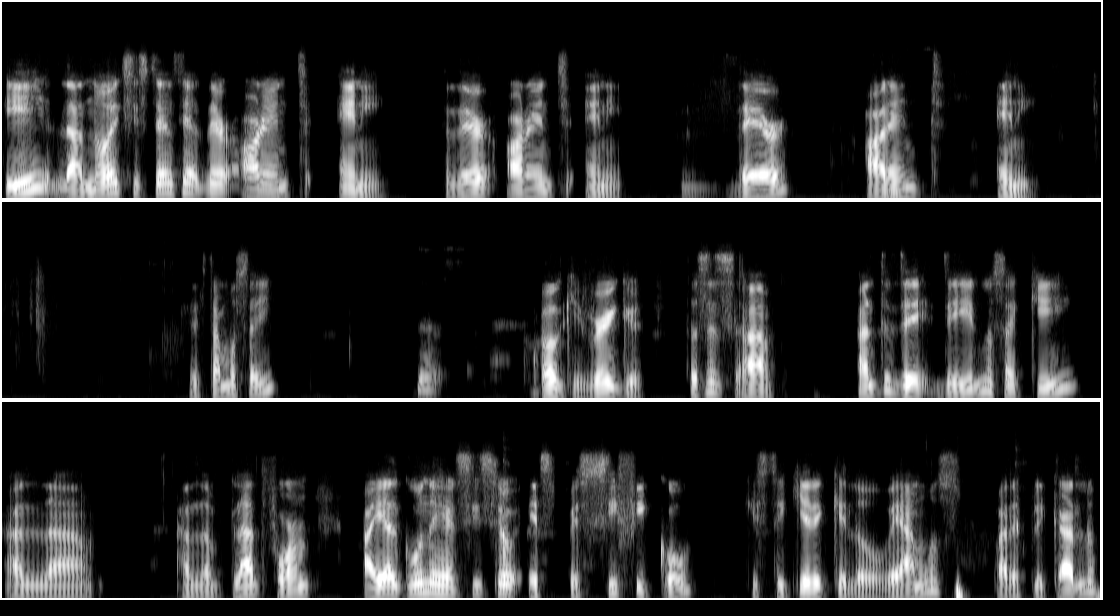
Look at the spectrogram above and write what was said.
Y la no existencia, there aren't any. There aren't any. There aren't any. ¿Estamos ahí? Yes. Ok, very good. Entonces, ah, antes de, de irnos aquí a la, a la platform, ¿hay algún ejercicio específico que usted quiere que lo veamos para explicarlo?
